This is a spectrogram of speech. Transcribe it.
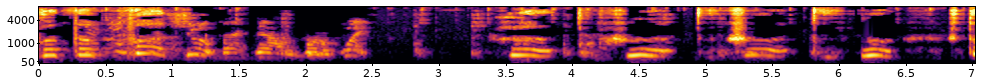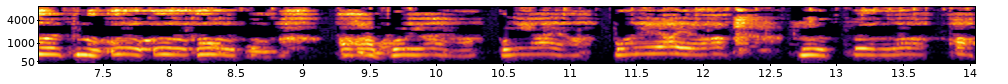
What the fuck? You back down and run away. Stop you! Oh, oh, oh! Ah, boleaya, boleaya, boleaya! Ah, ah, ah,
